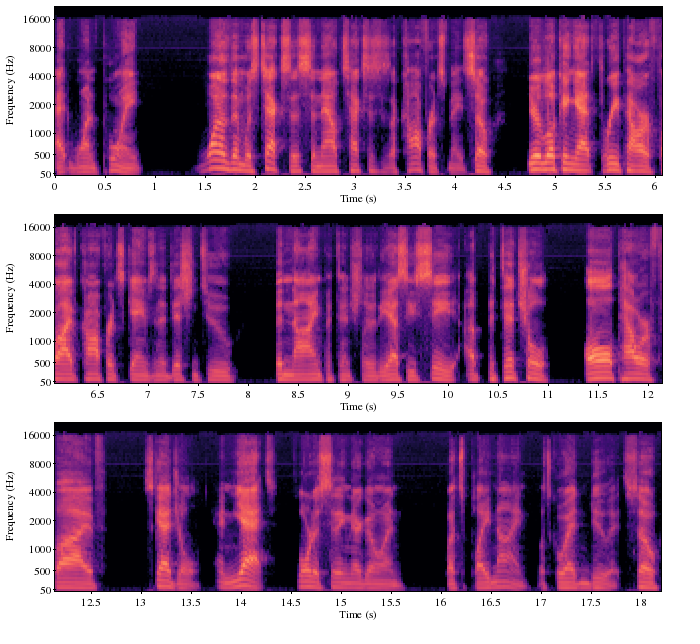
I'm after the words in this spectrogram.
at one point. One of them was Texas, and now Texas is a conference mate. So you're looking at three Power Five conference games in addition to the nine potentially with the SEC, a potential all Power Five schedule, and yet Florida's sitting there going, "Let's play nine. Let's go ahead and do it." So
